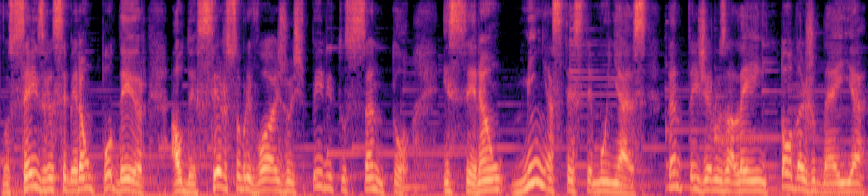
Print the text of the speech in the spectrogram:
Vocês receberão poder ao descer sobre vós o Espírito Santo e serão minhas testemunhas, tanto em Jerusalém, toda a Judéia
